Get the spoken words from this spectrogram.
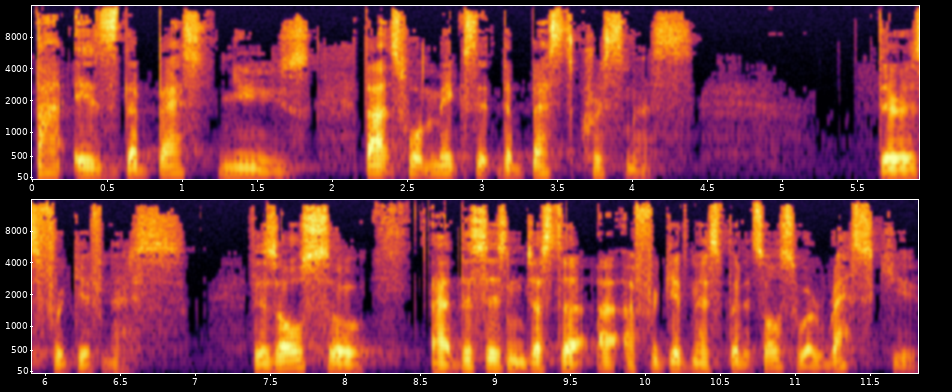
That is the best news. That's what makes it the best Christmas there is forgiveness. There's also, uh, this isn't just a, a forgiveness, but it's also a rescue,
